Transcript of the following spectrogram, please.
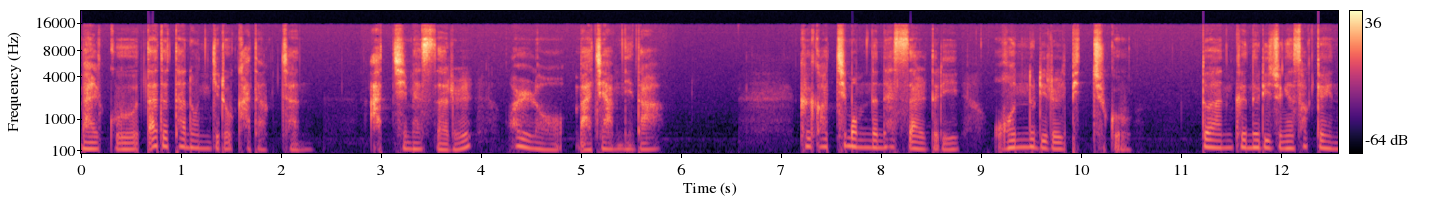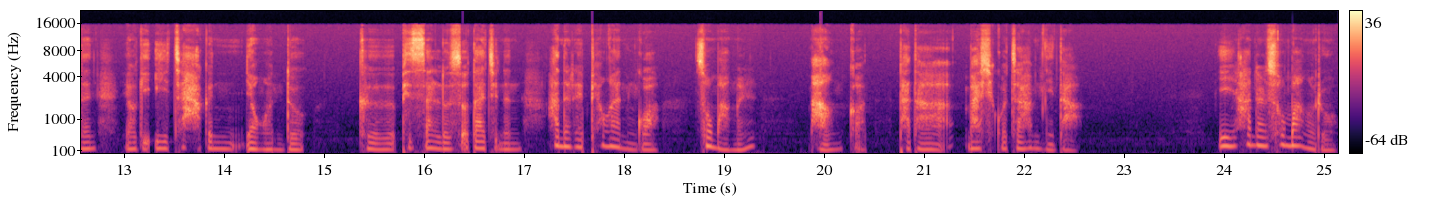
맑고 따뜻한 온기로 가득 찬 아침 햇살을 홀로 맞이합니다. 그 거침없는 햇살들이 온 누리를 비추고 또한 그 누리 중에 섞여 있는 여기 이 작은 영혼도 그 빗살로 쏟아지는 하늘의 평안과 소망을 마음껏 받아 마시고자 합니다. 이 하늘 소망으로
